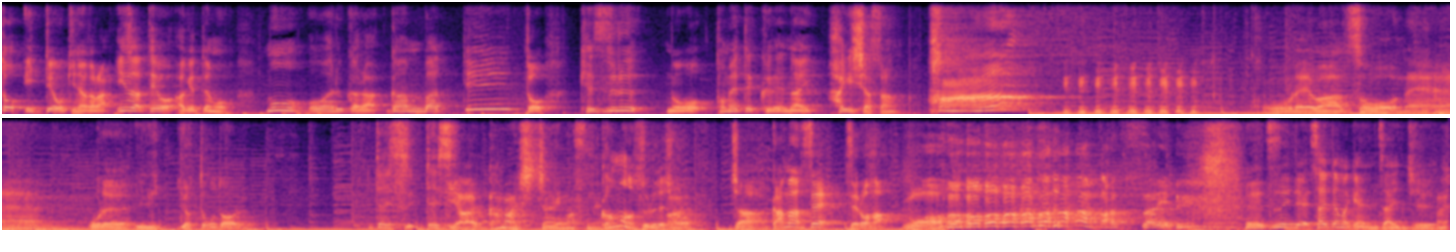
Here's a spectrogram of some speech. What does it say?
と言っておきながらいざ手を上げてももう終わるから頑張ってと削るのを止めてくれない歯医者さん。はあ？これはそうね俺いやったことある？痛いっす痛いっす。いや我慢しちゃいますね。我慢するでしょ、はい。じゃあ我慢せゼロ派、もう バッサリ。えー続いて埼玉県在住、はい。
